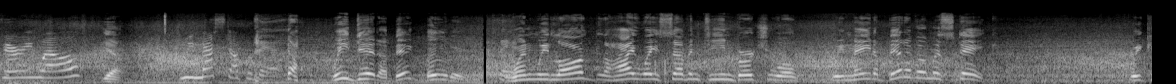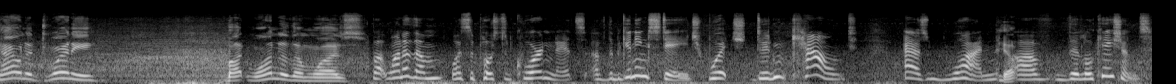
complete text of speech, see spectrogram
very well. Yeah. We messed up a bit. we did a big boo-doo. When we logged the Highway 17 virtual, we made a bit of a mistake. We counted 20, but one of them was But one of them was the posted coordinates of the beginning stage, which didn't count as one Yep. of the locations.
